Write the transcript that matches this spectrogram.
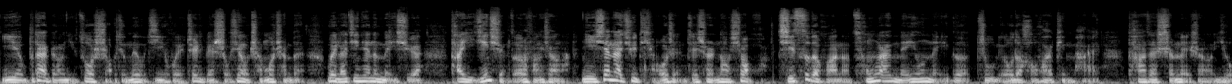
也不代表你做少就没有机会。这里边首先有沉没成本，未来今天的美学它已经选择了方向了，你现在去调整这事儿闹笑话。其次的话呢，从来没有哪个主流的豪华品牌，它在审美上有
